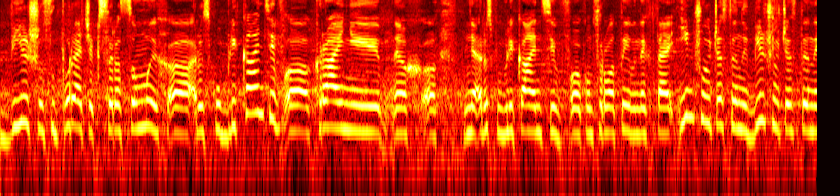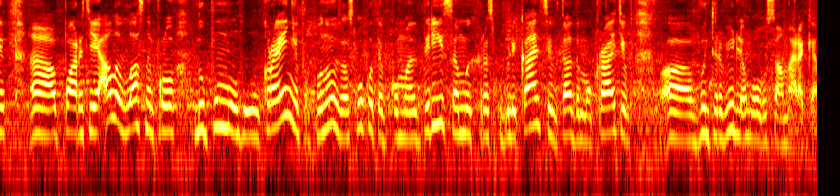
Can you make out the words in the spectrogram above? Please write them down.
більше суперечок серед самих е, республіканців, е, крайніх е, республіканців е, консервативних та іншої частини, більшої частини партії. Але власне про допомогу Україні пропоную заслухати в коментарі самих республіканців та демократів в інтерв'ю для Голосу Америки.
